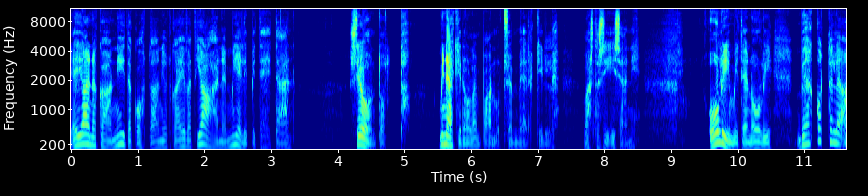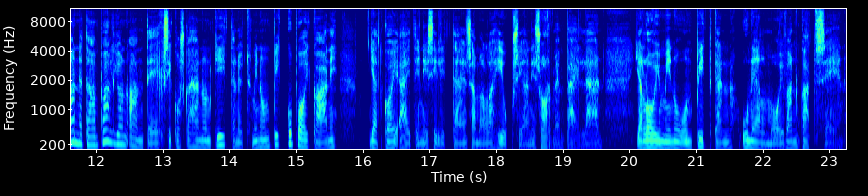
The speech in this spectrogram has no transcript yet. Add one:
Ei ainakaan niitä kohtaan, jotka eivät jaa hänen mielipiteitään. Se on totta. Minäkin olen pannut sen merkille, vastasi isäni. Oli miten oli, Berkottelle annetaan paljon anteeksi, koska hän on kiittänyt minun pikkupoikaani, jatkoi äitini silittäen samalla hiuksiani sormenpäillään ja loi minuun pitkän unelmoivan katseen.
